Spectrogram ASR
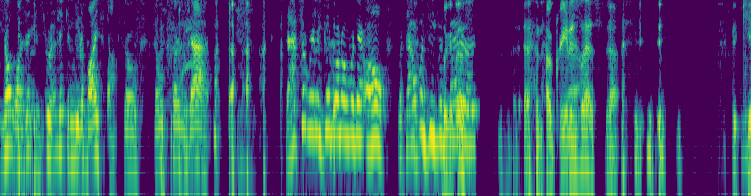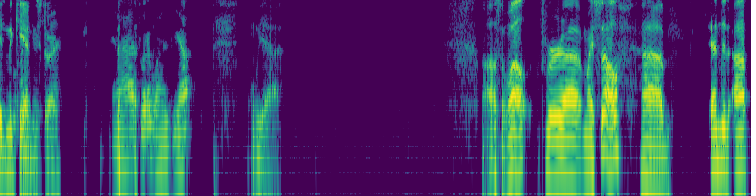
no, it wasn't because you were kicking me to buy stuff. So don't start with that. That's a really good one over there. Oh, but that one's even Look at better. this. And how great is this? Yeah. the kid in the candy store. Yeah, that's what it was. Yep. Oh, yeah. Awesome. Well, for uh, myself, um, ended up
